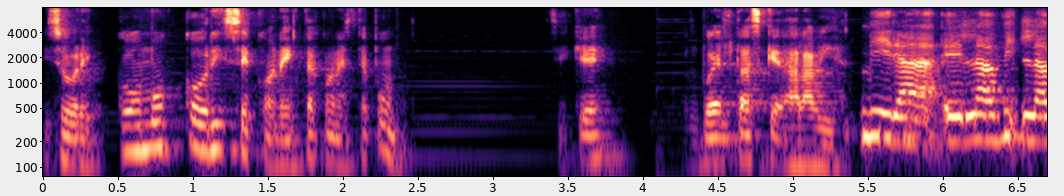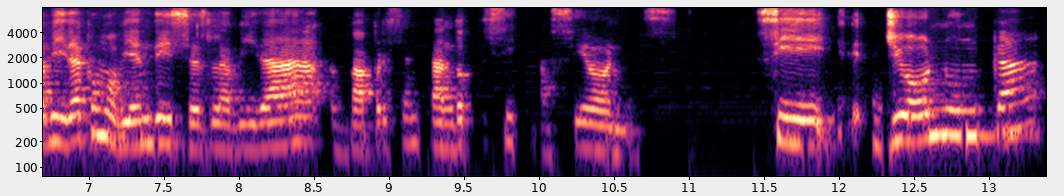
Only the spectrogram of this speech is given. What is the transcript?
y sobre cómo Cori se conecta con este punto. Así que vueltas que da la vida. Mira, eh, la, la, vida, como bien dices, la vida va presentando situaciones. Si yo nunca,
